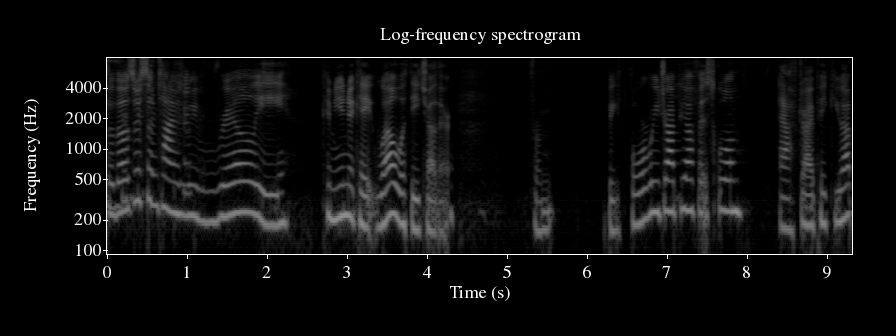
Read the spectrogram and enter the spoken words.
So, those are some times we really communicate well with each other from before we drop you off at school, after I pick you up,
